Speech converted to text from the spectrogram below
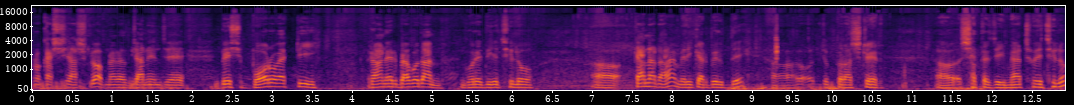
প্রকাশ্যে আসলো। আপনারা জানেন যে বেশ বড় একটি রানের ব্যবধান গড়ে দিয়েছিল কানাডা আমেরিকার বিরুদ্ধে যুক্তরাষ্ট্রের সাথে যেই ম্যাচ হয়েছিল,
